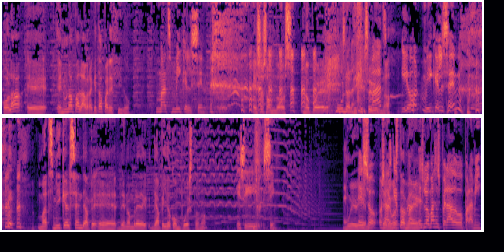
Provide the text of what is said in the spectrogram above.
Hola, en una palabra, ¿qué te ha parecido? Matt Mikkelsen. Esos son dos. No puede. Una tiene que ser Matt una. guion Mikkelsen. Mats Mikkelsen de, eh, de nombre de, de apellido compuesto, ¿no? Y sí, sí. Muy bien. Eso, o sea, es, que también. es lo más esperado para mí.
